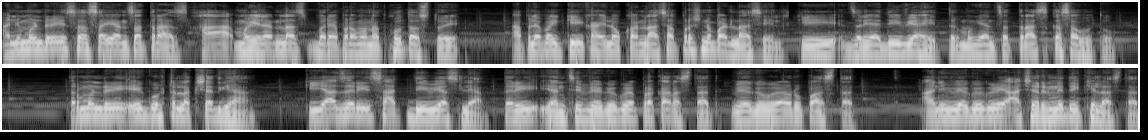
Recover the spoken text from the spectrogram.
आणि मंडळी सहसा यांचा त्रास हा महिलांनाच बऱ्या प्रमाणात होत असतोय. आपल्यापैकी काही लोकांना असा प्रश्न पडला असेल की जर या देवी आहेत तर मग यांचा त्रास कसा होतो? तर मंडळी एक गोष्ट लक्षात घ्या की या जरी सात देवी असल्या तरी यांचे वेगवेगळे प्रकार असतात वेगवेगळ्या रूपं असतात आणि वेगवेगळी आचरणे देखील असतात.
